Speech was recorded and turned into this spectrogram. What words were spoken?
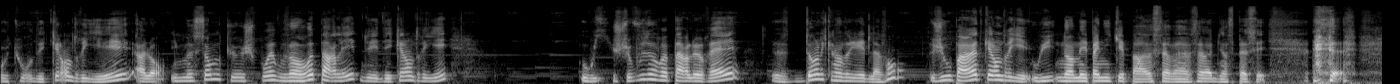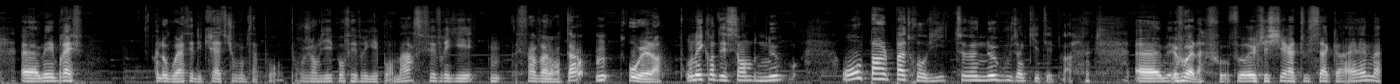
autour des calendriers. Alors, il me semble que je pourrais vous en reparler des, calendriers. Oui, je vous en reparlerai euh, dans le calendrier de l'avant. Je vous parlerai de calendrier. Oui, non mais paniquez pas, ça va, ça va bien se passer. mais bref. Donc voilà, c'est des créations comme ça pour, pour janvier, pour février, pour mars. Février, hmm, Saint-Valentin. Hmm, oh là là, on est qu'en décembre. Ne, on parle pas trop vite, ne vous inquiétez pas. Euh, mais voilà, faut, faut réfléchir à tout ça quand même.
